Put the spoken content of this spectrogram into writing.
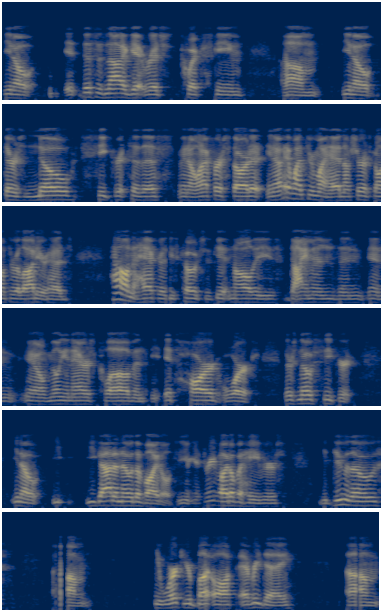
you know, it, this is not a get rich quick scheme. Um, you know, there's no secret to this. You know, when I first started, you know, it went through my head, and I'm sure it's going through a lot of your heads. How in the heck are these coaches getting all these diamonds and and you know millionaires club? And it's hard work. There's no secret. You know, you, you got to know the vitals. Your, your three vital behaviors. You do those. Um, you work your butt off every day, um,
